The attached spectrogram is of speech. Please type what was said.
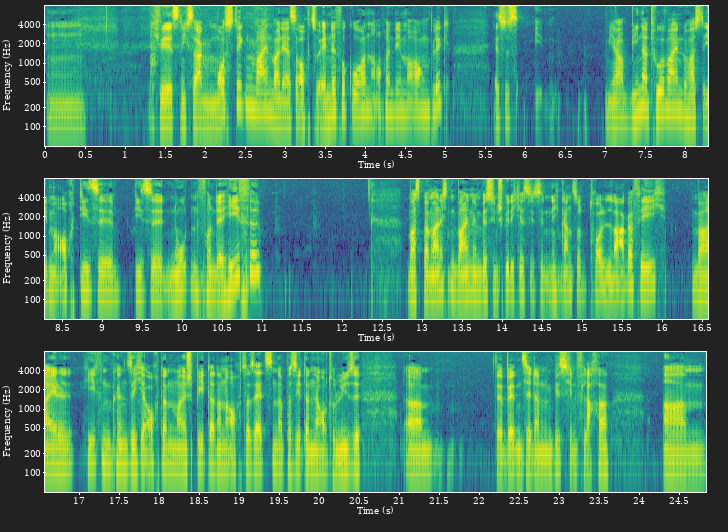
mh, ich will jetzt nicht sagen mostigen Wein, weil der ist auch zu Ende vergoren, auch in dem Augenblick. Es ist ja wie Naturwein. Du hast eben auch diese, diese Noten von der Hefe. Was bei manchen Weinen ein bisschen schwierig ist, die sind nicht ganz so toll lagerfähig, weil Hefen können sich ja auch dann mal später dann auch zersetzen. Da passiert dann eine Autolyse. Ähm, da werden sie dann ein bisschen flacher. Ähm,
